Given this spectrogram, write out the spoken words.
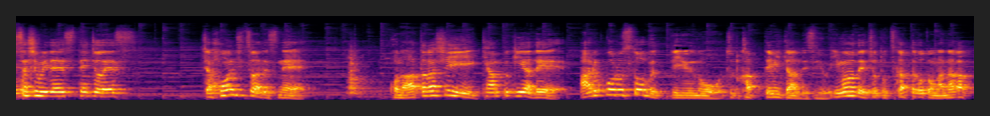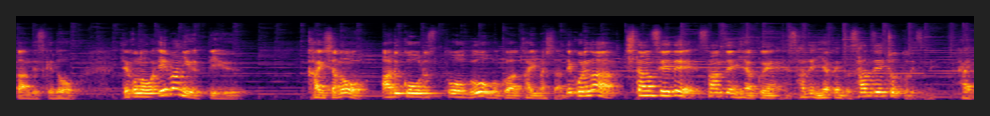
久しぶりです。店長です。じゃあ本日はですねこの新しいキャンプギアでアルコールストーブっていうのをちょっと買ってみたんですよ。今までちょっと使ったことがなかったんですけどでこのエバニューっていう会社のアルコールストーブを僕は買いました。でこれがチタン製で3200円3200円と3000円ちょっとですね。はい。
